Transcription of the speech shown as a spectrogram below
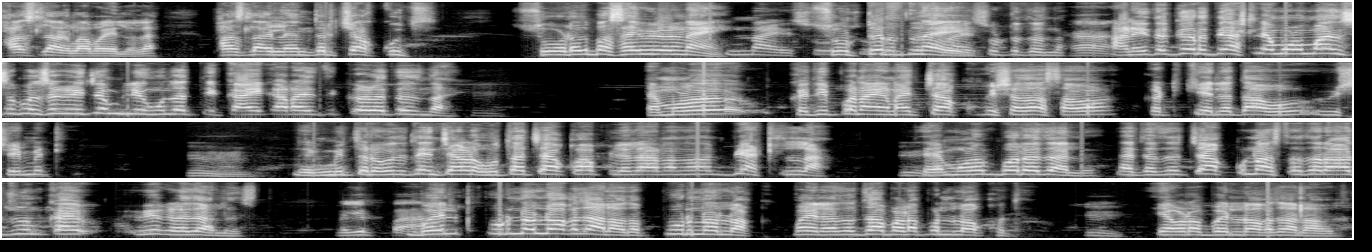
फास लागला बैलाला. फास लागल्यानंतर चाकूच. सोडत बसाय वेळ नाही. नाही सु- सुटत नाही. सुटतच नाही. हा. आणि इथं गर्दी असल्यामुळे माणसं पण सगळी जमली होऊन जाते. काय करायचं ते कळतच नाही. हम्म. त्यामुळं कधी पण आहे ना चाकू किशात असावा. कट केलं दावं विषय मिटला. हम्म. एक मित्र होते त्यांच्याकडे होता चाकू आपल्याला आणा भेटला. त्यामुळं बरं झालं. नाही त्याचं चाकू नसतं तर अजून काय वेगळं झालं असतं. म्हणजे पा- बैल पूर्ण लॉक झाला होता पूर्ण लॉक पहिल्याचा जबाडा पण लॉक होता हम्म. एवढा बैल लॉक झाला होता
